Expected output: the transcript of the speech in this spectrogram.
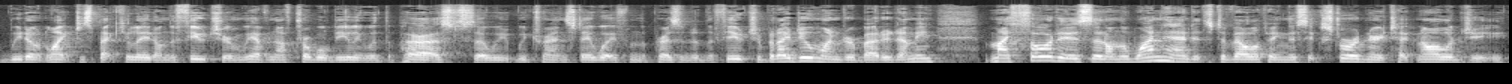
We don't like to speculate on the future, and we have enough trouble dealing with the past, so we, we try and stay away from the present and the future. But I do wonder about it. I mean, my thought is that on the one hand, it's developing this extraordinary technology.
